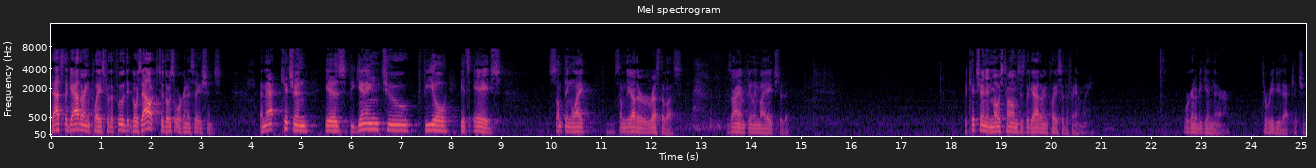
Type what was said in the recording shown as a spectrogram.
That's the gathering place for the food that goes out to those organizations. And that kitchen is beginning to feel its age. Something like some of the other rest of us, as I am feeling my age today. The kitchen in most homes is the gathering place of the family. We're going to begin there to redo that kitchen.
